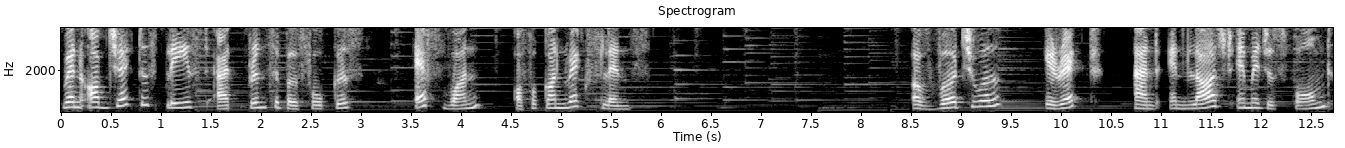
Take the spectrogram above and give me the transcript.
when object is placed at principal focus f1 of a convex lens. A virtual, erect and enlarged image is formed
